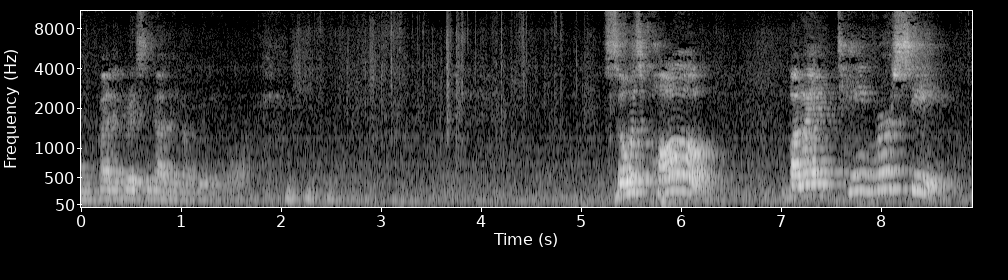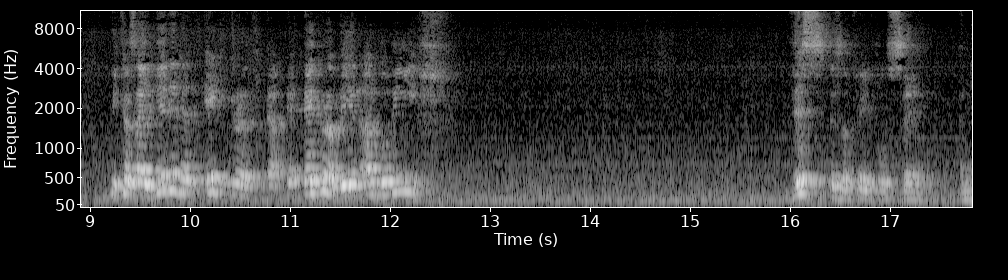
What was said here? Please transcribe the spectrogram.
And by the grace of God, they don't do it anymore. so is Paul. But I obtained mercy because I did it in ignorant, uh, ignorantly in unbelief. This is a faithful saying and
